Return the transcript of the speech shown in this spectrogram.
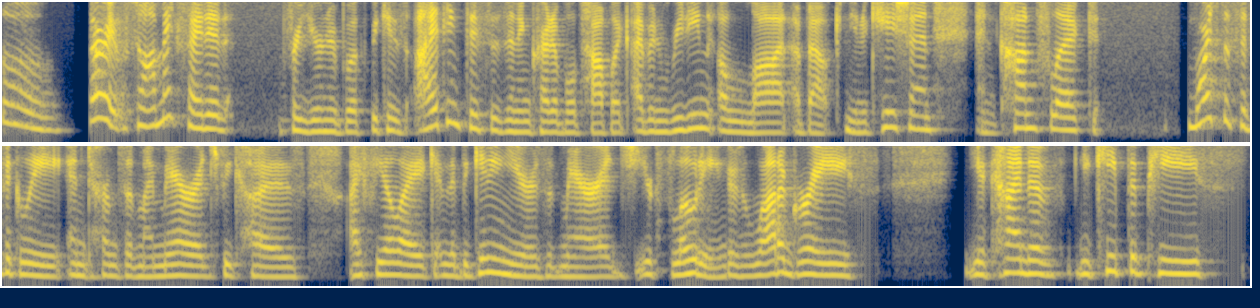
Oh. All right. So I'm excited for your new book because I think this is an incredible topic. I've been reading a lot about communication and conflict more specifically in terms of my marriage because i feel like in the beginning years of marriage you're floating there's a lot of grace you kind of you keep the peace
